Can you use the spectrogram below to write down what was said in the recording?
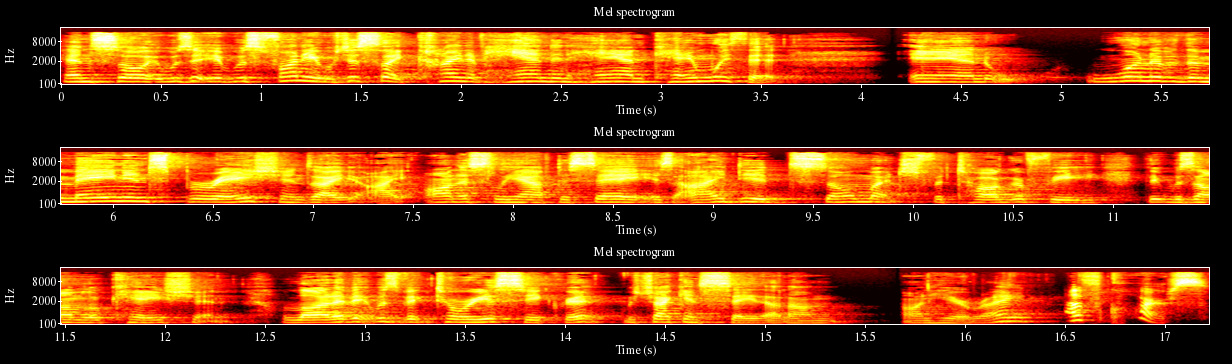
And so it was, it was funny. It was just like kind of hand in hand came with it. And one of the main inspirations I, I, honestly have to say is I did so much photography that was on location. A lot of it was Victoria's Secret, which I can say that on on here, right? Of course.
